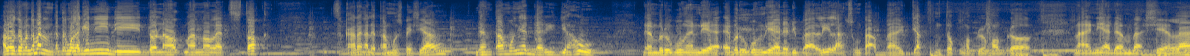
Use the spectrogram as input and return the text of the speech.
Halo teman-teman, ketemu lagi nih di Donald Mano Let's Talk. Sekarang ada tamu spesial dan tamunya dari jauh dan berhubungan dia eh berhubung dia ada di Bali langsung tak bajak untuk ngobrol-ngobrol. Nah ini ada Mbak Sheila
